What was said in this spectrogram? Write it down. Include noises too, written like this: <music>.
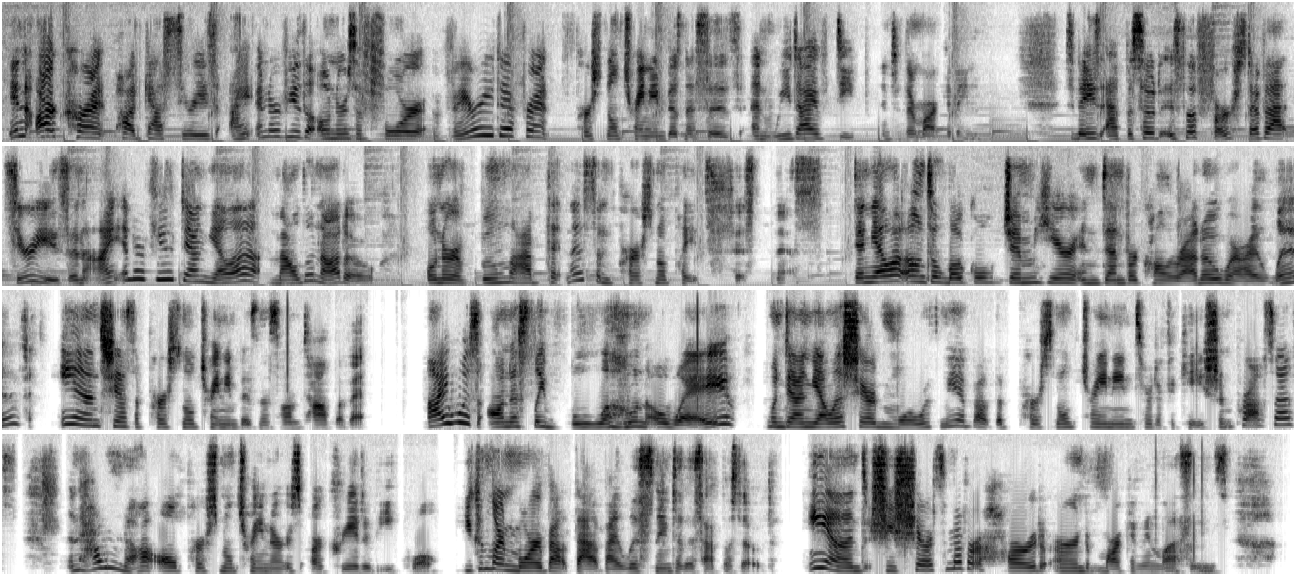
In our current podcast series, I interview the owners of four very different personal training businesses and we dive deep into their marketing. Today's episode is the first of that series, and I interview Daniela Maldonado, owner of Boom Lab Fitness and Personal Plates Fitness. Daniela owns a local gym here in Denver, Colorado, where I live, and she has a personal training business on top of it. I was honestly blown away when Daniela shared more with me about the personal training certification process and how not all personal trainers are created equal. You can learn more about that by listening to this episode. And she shared some of her hard earned marketing lessons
